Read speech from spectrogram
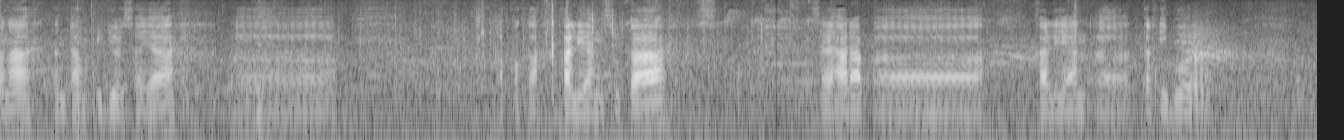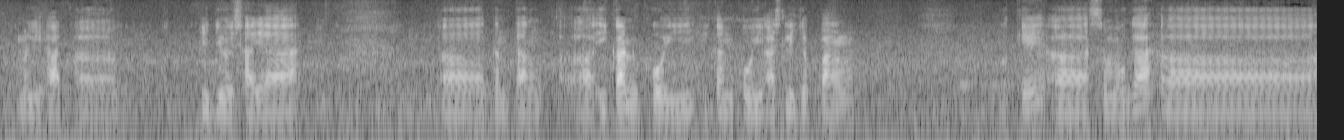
Bagaimana tentang video saya. Uh, apakah kalian suka? Saya harap uh, kalian uh, terhibur melihat uh, video saya uh, tentang uh, ikan koi, ikan koi asli Jepang. Oke, okay, uh, semoga uh,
